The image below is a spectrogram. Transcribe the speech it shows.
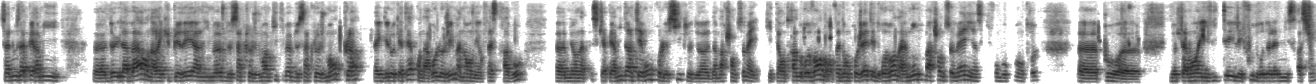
Ça nous a permis, euh, d'œil là-bas, on a récupéré un immeuble de 5 logements, un petit immeuble de 5 logements plein avec des locataires qu'on a relogés. Maintenant, on est en phase travaux. mais on a, ce qui a permis d'interrompre le cycle d'un marchand de sommeil qui était en train de revendre. En fait, dans le projet, était de revendre un autre marchand de sommeil, hein, ce qu'ils font beaucoup entre eux, pour notamment éviter les foudres de l'administration.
